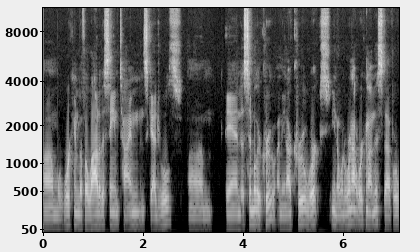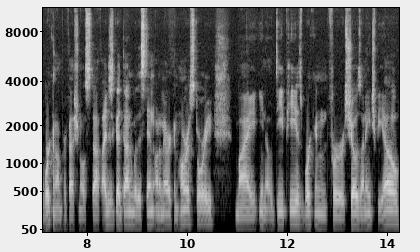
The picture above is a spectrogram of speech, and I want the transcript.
Um, we're working with a lot of the same time and schedules. Um, and a similar crew. I mean, our crew works, you know, when we're not working on this stuff, we're working on professional stuff. I just got done with a stint on American Horror Story. My, you know, DP is working for shows on HBO.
